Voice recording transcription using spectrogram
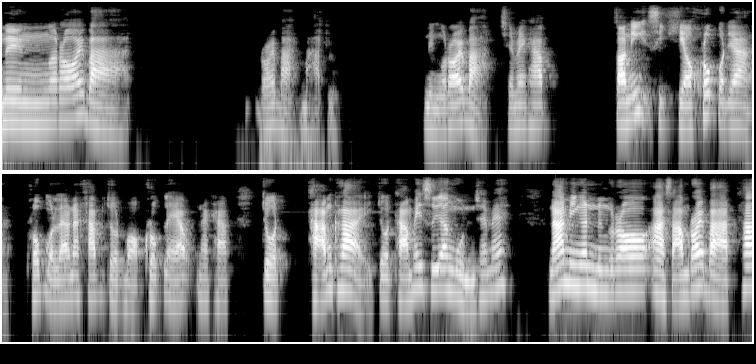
หนึ่งร้อยบาทร้อยบาทบาทหนึ่งร้อยบาทใช่ไหมครับ ตอนนี้สีเขียวครบหมดยังครบหมดแล้วนะครับ โจทย์บอกครบแล้วนะครับ โจทย์ถามใครโจทย์ถามให้ซื้อองุ่นใช่ไหมน้ามีเงินหนึ่งร้อยอ่าสามร้อยบาท ถ้า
